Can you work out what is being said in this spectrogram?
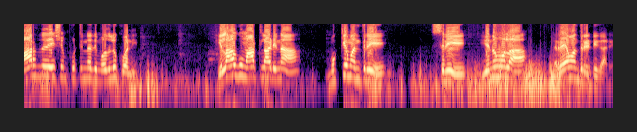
భారతదేశం పుట్టినది మొదలుకొని ఇలాగూ మాట్లాడిన ముఖ్యమంత్రి శ్రీ యనుమల రేవంత్ రెడ్డి గారే.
